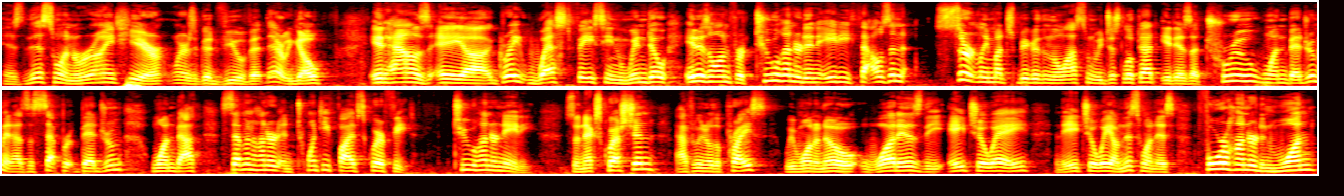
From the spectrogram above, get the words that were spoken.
is this one right here. Where's a good view of it? There we go. It has a uh, great west-facing window. It is on for 280,000 certainly much bigger than the last one we just looked at. It is a true one bedroom. It has a separate bedroom, one bath, 725 square feet, 280. So next question, after we know the price, we want to know what is the HOA, and the HOA on this one is 401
